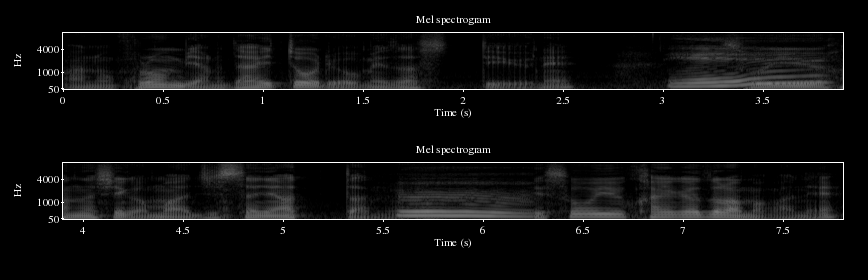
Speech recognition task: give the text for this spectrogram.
あのコロンビアの大統領を目指すっていうね、ええそういう話がまあ実際にあったのよ、うん。でそういう海外ドラマがね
